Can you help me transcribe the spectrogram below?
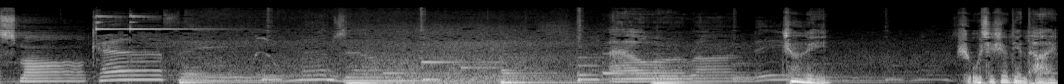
small cafe, Our 这里是吴先生电台，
